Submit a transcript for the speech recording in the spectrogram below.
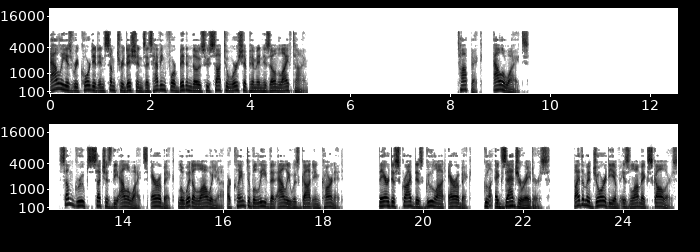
Ali is recorded in some traditions as having forbidden those who sought to worship him in his own lifetime. Alawites Some groups such as the Alawites Arabic, are claimed to believe that Ali was God incarnate. They are described as gulat Arabic, exaggerators by the majority of Islamic scholars.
